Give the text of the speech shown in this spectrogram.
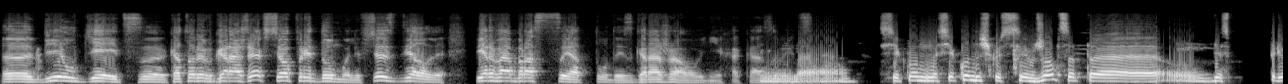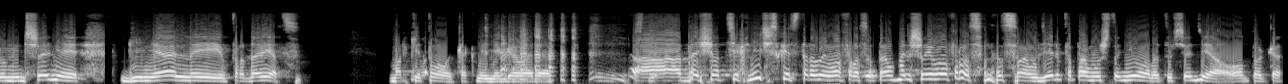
э, Билл Гейтс, э, которые в гараже все придумали, все сделали? Первые образцы оттуда, из гаража у них, оказывается. Да. Секунд, на секундочку, Стив Джобс это э, без преуменьшения гениальный продавец. Маркетолог, как ныне говорят. А насчет технической стороны вопроса, там большие вопросы на самом деле, потому что не он это все делал. Он только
